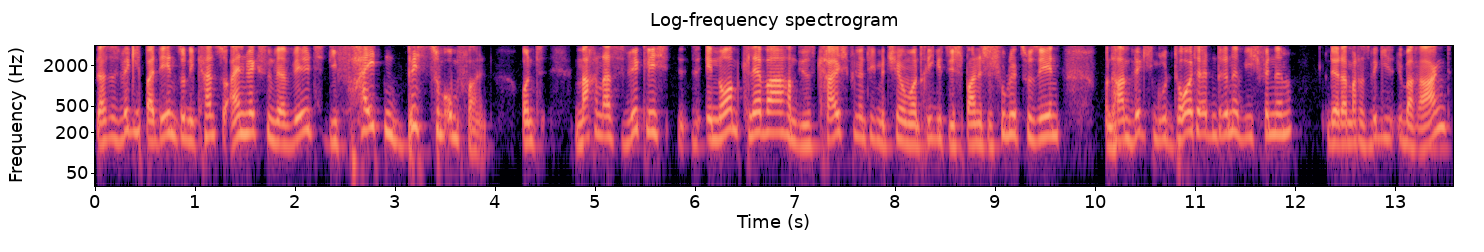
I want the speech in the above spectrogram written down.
das ist wirklich bei denen so, die kannst du einwechseln, wer will, die fighten bis zum Umfallen. Und machen das wirklich enorm clever, haben dieses Kreisspiel natürlich mit Chimo Rodriguez, die spanische Schule zu sehen und haben wirklich einen guten Torhüter drin, wie ich finde. Der da macht das wirklich überragend.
